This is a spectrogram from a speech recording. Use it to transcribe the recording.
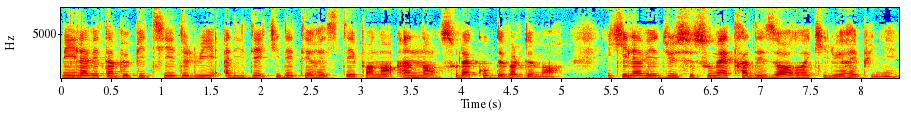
Mais il avait un peu pitié de lui à l'idée qu'il était resté pendant un an sous la coupe de Voldemort et qu'il avait dû se soumettre à des ordres qui lui répugnaient.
